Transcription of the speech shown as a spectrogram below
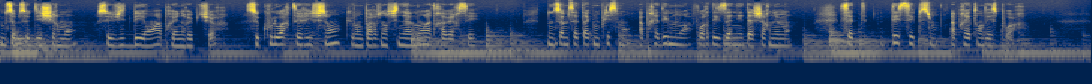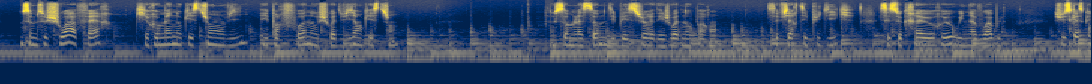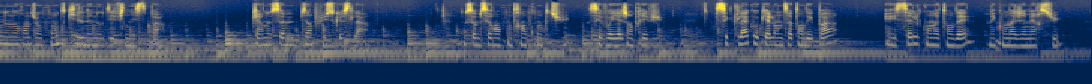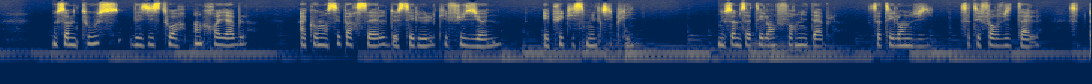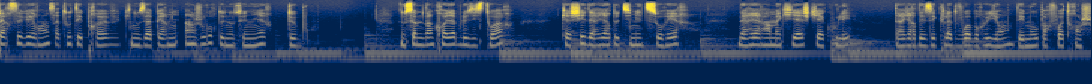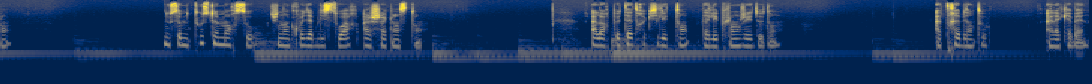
Nous sommes ce déchirement, ce vide béant après une rupture, ce couloir terrifiant que l'on parvient finalement à traverser. Nous sommes cet accomplissement après des mois, voire des années d'acharnement, cette déception après tant d'espoir. Nous sommes ce choix à faire qui remet nos questions en vie et parfois nos choix de vie en question. Nous sommes la somme des blessures et des joies de nos parents, ces fiertés pudiques, ces secrets heureux ou inavouables, jusqu'à ce que nous nous rendions compte qu'ils ne nous définissent pas. Car nous sommes bien plus que cela. Nous sommes ces rencontres impromptues, ces voyages imprévus, ces claques auxquelles on ne s'attendait pas et celles qu'on attendait mais qu'on n'a jamais reçues. Nous sommes tous des histoires incroyables, à commencer par celles de cellules qui fusionnent et puis qui se multiplient. Nous sommes cet élan formidable, cet élan de vie, cet effort vital, cette persévérance à toute épreuve qui nous a permis un jour de nous tenir debout. Nous sommes d'incroyables histoires, cachées derrière de timides sourires, derrière un maquillage qui a coulé, derrière des éclats de voix bruyants, des mots parfois tranchants. Nous sommes tous le morceau d'une incroyable histoire à chaque instant. Alors peut-être qu'il est temps d'aller plonger dedans. À très bientôt, à la cabane.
